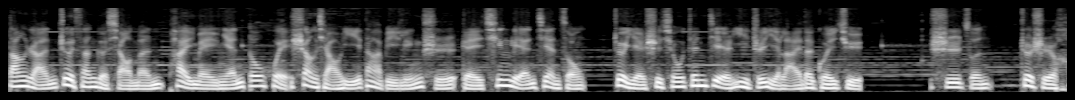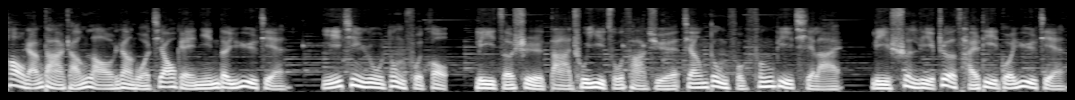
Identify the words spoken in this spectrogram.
当然，这三个小门派每年都会上缴一大笔灵石给青莲剑宗，这也是修真界一直以来的规矩。师尊，这是浩然大长老让我交给您的玉简。一进入洞府后，李则是打出一组法诀，将洞府封闭起来。李顺利这才递过玉简。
